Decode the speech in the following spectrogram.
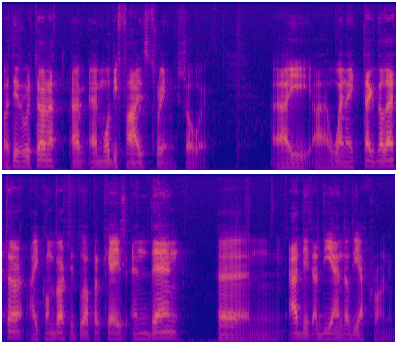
but it returns a, a, a, modified string. So uh, I uh, when I take the letter I convert it to uppercase and then um, add it at the end of the acronym.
